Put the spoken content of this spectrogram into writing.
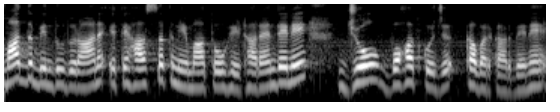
ਮੱਧ ਬਿੰਦੂ ਦੌਰਾਨ ਇਤਿਹਾਸਕ ਨਿਯਮਾਂ ਤੋਂ ਹੇਠਾਂ ਰਹਿੰਦੇ ਨੇ, ਜੋ ਬਹੁਤ ਕੁਝ ਕਵਰ ਕਰਦੇ ਨੇ।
